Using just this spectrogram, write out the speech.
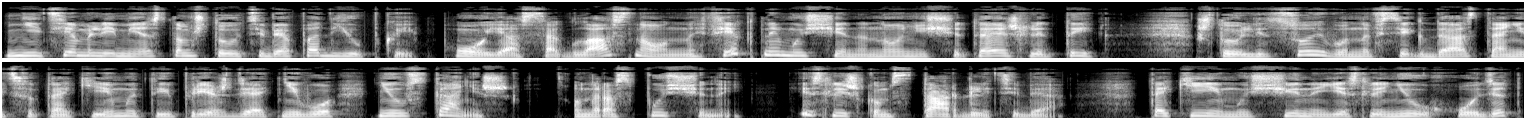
Не тем ли местом, что у тебя под юбкой? О, я согласна, он эффектный мужчина, но не считаешь ли ты, что лицо его навсегда останется таким, и ты прежде от него не устанешь? Он распущенный и слишком стар для тебя. Такие мужчины, если не уходят,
